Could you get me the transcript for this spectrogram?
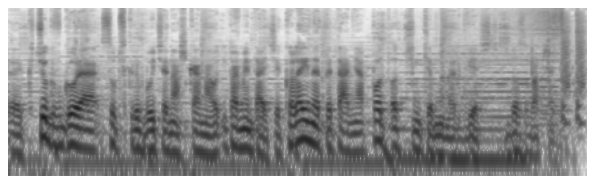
y, kciuk w górę, subskrybujcie nasz kanał i pamiętajcie, kolejne pytania pod odcinkiem numer 200. Do zobaczenia.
